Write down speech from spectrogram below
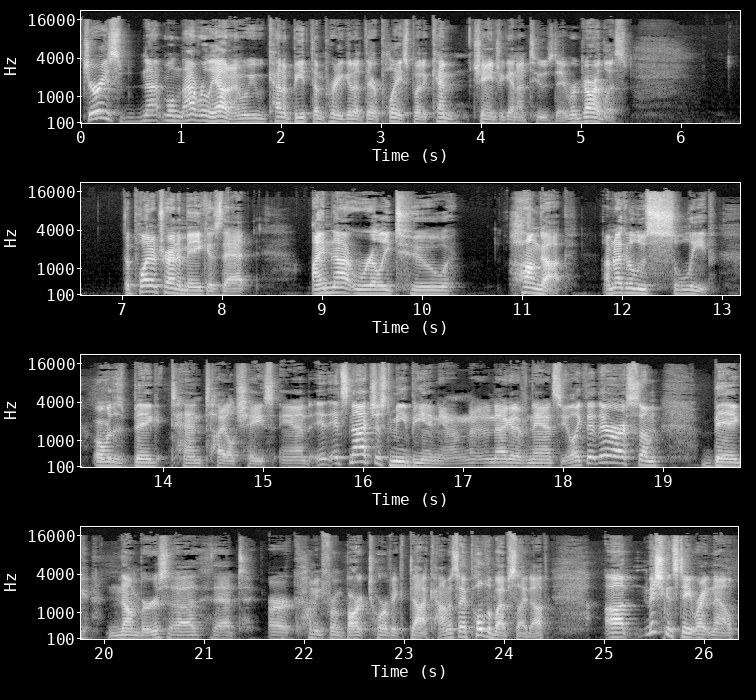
jury's not well, not really out. We kind of beat them pretty good at their place, but it can change again on Tuesday. Regardless, the point I'm trying to make is that I'm not really too hung up. I'm not going to lose sleep over this Big Ten title chase. And it, it's not just me being you know, negative Nancy. Like, there are some big numbers uh, that are coming from barttorvik.com. As I pull the website up, uh, Michigan State right now,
